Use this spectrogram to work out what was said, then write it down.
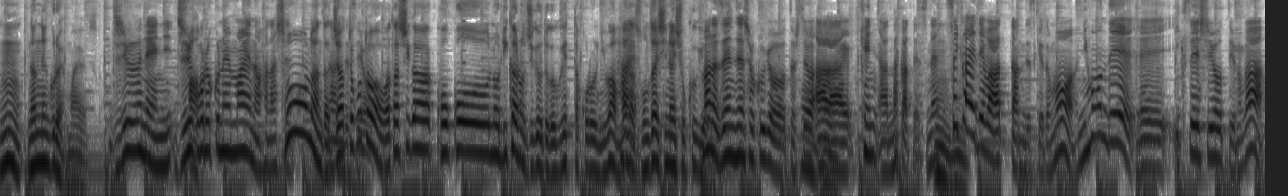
うん。何年ぐらい前ですか？10年に1 5 6年前の話そうなんだ。じゃあってことは私が高校の理科の授業とか受けた頃にはまだ存在しない職業、まだ全然職業としては、うんあーけんあなかったですね、うんうん。世界ではあったんですけども日本で、えー育成しようっていうのが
